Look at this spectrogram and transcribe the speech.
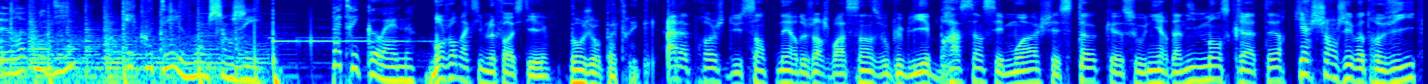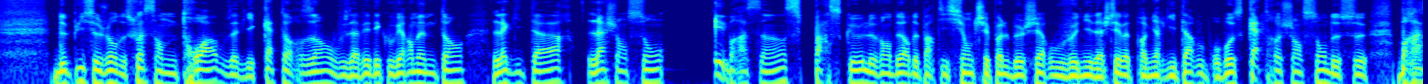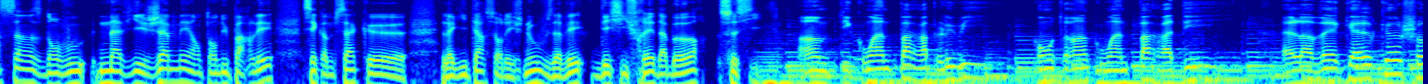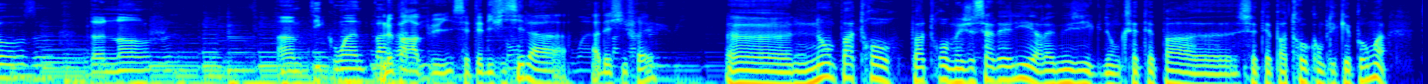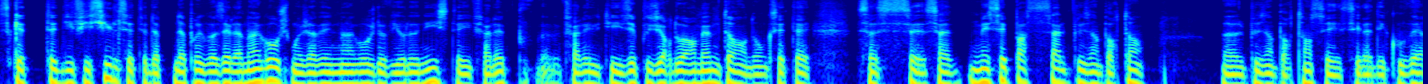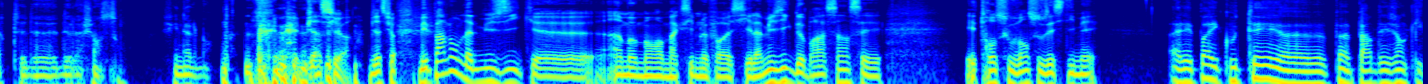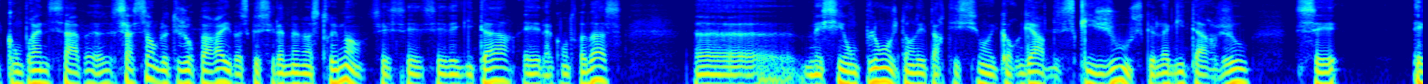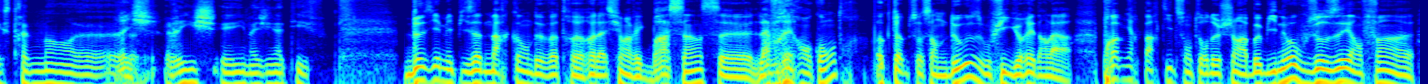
Europe Midi, écoutez le monde changer. Patrick Cohen. Bonjour Maxime Le Forestier. Bonjour Patrick. À l'approche du centenaire de Georges Brassens, vous publiez Brassens et moi chez Stock, souvenir d'un immense créateur qui a changé votre vie. Depuis ce jour de 63, vous aviez 14 ans, vous avez découvert en même temps la guitare, la chanson et Brassens parce que le vendeur de partitions de chez Paul Becher où vous veniez d'acheter votre première guitare vous propose quatre chansons de ce Brassens dont vous n'aviez jamais entendu parler. C'est comme ça que la guitare sur les genoux, vous avez déchiffré d'abord ceci. Un petit coin de parapluie contre un coin de paradis. Elle avait quelque chose d'un ange. Un petit coin de parapluie. Le parapluie, c'était difficile à, à déchiffrer? Euh, non, pas trop, pas trop, mais je savais lire la musique, donc c'était pas, euh, c'était pas trop compliqué pour moi. Ce qui était difficile, c'était d'apprivoiser la main gauche. Moi, j'avais une main gauche de violoniste et il fallait, euh, fallait utiliser plusieurs doigts en même temps. Donc c'était, ça, ça, mais c'est pas ça le plus important. le plus important, c'est la découverte de, de la chanson finalement. bien sûr, bien sûr. Mais parlons de la musique euh, un moment, Maxime Le Forestier. La musique de Brassens est, est trop souvent sous-estimée. Elle n'est pas écoutée euh, par des gens qui comprennent ça. Euh, ça semble toujours pareil parce que c'est le même instrument. C'est les guitares et la contrebasse. mais si on plonge dans les partitions et qu'on regarde ce qui joue, ce que la guitare joue, c'est extrêmement euh, riche. riche et imaginatif. Deuxième épisode marquant de votre relation avec Brassens, euh, la vraie rencontre, octobre 72. Vous figurez dans la première partie de son tour de chant à Bobino. Vous osez enfin euh,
